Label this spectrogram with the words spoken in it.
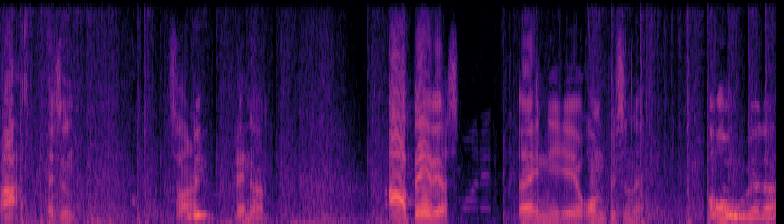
Ah, af siden. Sådan, Okay. blændede ham. Ah, bagved os. Der er inde i øh, rummet ved siden af. Åh, oh, ja der.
